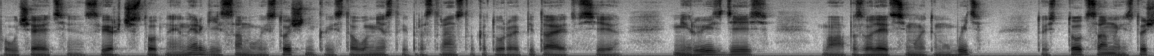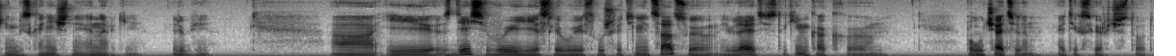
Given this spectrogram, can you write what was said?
получаете сверхчастотные энергии из самого источника, из того места и пространства, которое питает все миры здесь, а, позволяет всему этому быть. То есть тот самый источник бесконечной энергии, любви. А, и здесь вы, если вы слушаете инициацию, являетесь таким как э, получателем этих сверхчастот.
